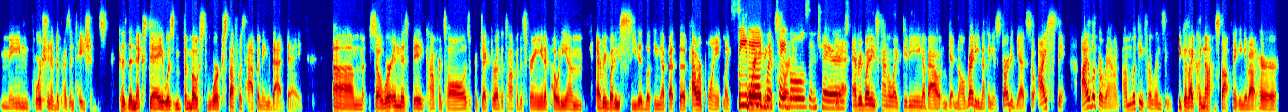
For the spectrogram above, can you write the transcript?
main portion of the presentations because the next day was the most work stuff was happening that day um so we're in this big conference hall there's a projector at the top of the screen a podium everybody's seated looking up at the powerpoint like seated with had started. tables and chairs. Yeah, everybody's kind of like diddying about and getting all ready. Nothing has started yet. So I stand, I look around. I'm looking for Lindsay because I could not stop thinking about her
